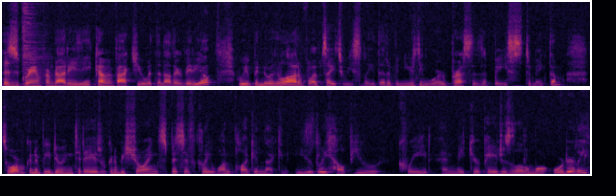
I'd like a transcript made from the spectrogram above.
This is Graham from Doteasy coming back to you with another video. We've been doing a lot of websites recently that have been using WordPress as a base to make them. So what we're going to be doing today is we're going to be showing specifically one plugin that can easily help you create and make your pages a little more orderly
